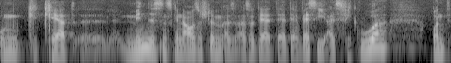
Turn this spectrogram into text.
umgekehrt äh, mindestens genauso schlimm, also, also der, der, der Wessi als Figur. Und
